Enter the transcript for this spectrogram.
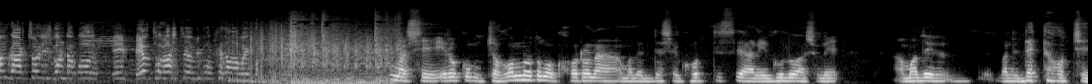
আমরা আটচল্লিশ ঘণ্টা পর এই ব্যর্থ রাষ্ট্রের বিপক্ষে দাঁড়াবো। মাসে এরকম জঘন্যতম ঘটনা আমাদের দেশে ঘটতেছে আর এগুলো আসলে আমাদের মানে দেখতে হচ্ছে।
